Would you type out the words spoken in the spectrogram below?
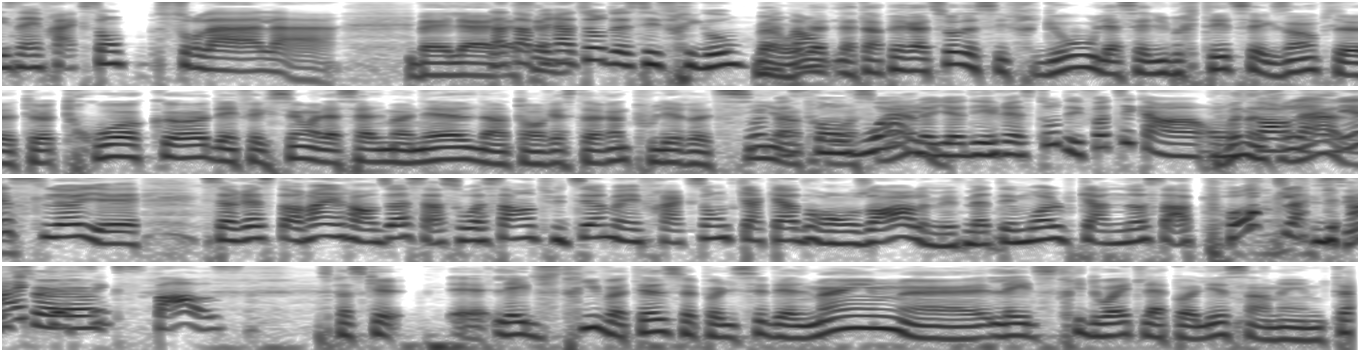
des infractions sur la, la, Ben, la, la la sal- température de ses frigos. Ben oui, la, température de ces frigos ou la salubrité de ces exemples, tu as trois cas d'infection à la salmonelle dans ton restaurant de poulet rôti. Oui, parce qu'on voit, il y a des restos, des fois, tu sais, quand On sort la liste, là, il y a- ce restaurant est rendu à sa 68e infraction de caca de rongeur, là, mais mettez-moi le cadenas à la porte, la ça. qu'est-ce qui se passe? C'est parce que euh, l'industrie va-t-elle se policer d'elle-même? Euh, l'industrie doit être la police en même temps.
